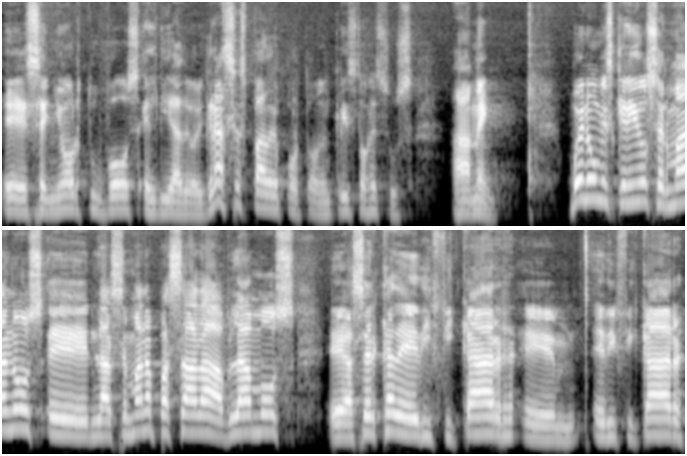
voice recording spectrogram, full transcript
eh, Señor, tu voz el día de hoy. Gracias, Padre, por todo. En Cristo Jesús. Amén. Bueno, mis queridos hermanos, eh, la semana pasada hablamos eh, acerca de edificar, em, edificar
